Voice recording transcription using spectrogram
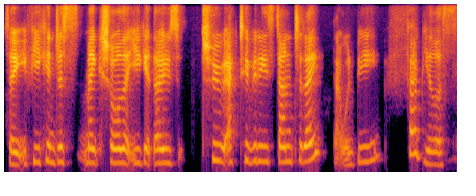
So, if you can just make sure that you get those two activities done today, that would be fabulous.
